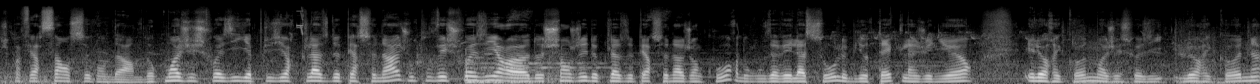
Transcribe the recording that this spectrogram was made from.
Je préfère ça en seconde arme. Donc moi j'ai choisi, il y a plusieurs classes de personnages. Vous pouvez choisir euh, de changer de classe de personnage en cours. Donc vous avez l'assaut, le biotech, l'ingénieur et le recon. Moi j'ai choisi le recon.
